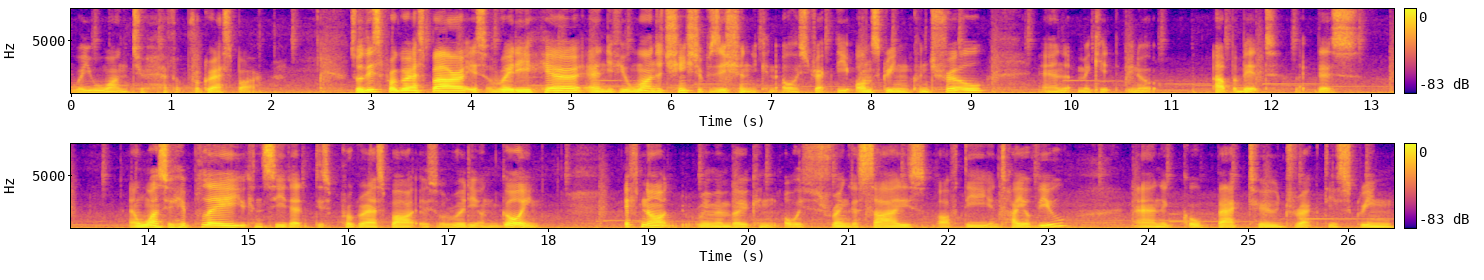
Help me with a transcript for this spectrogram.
where you want to have a progress bar. So this progress bar is already here and if you want to change the position you can always drag the on-screen control and make it you know up a bit like this. And once you hit play you can see that this progress bar is already ongoing. If not remember you can always shrink the size of the entire view and go back to drag the screen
